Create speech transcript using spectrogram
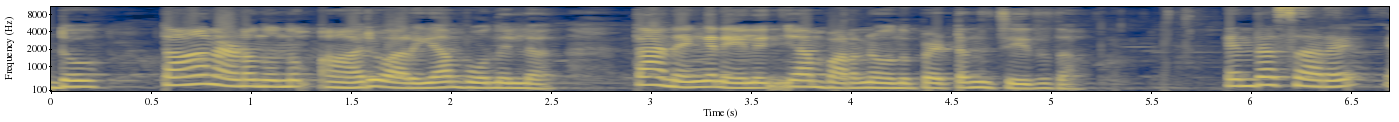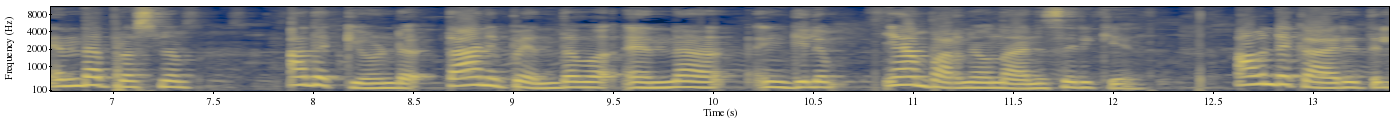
ഡോ താനാണെന്നൊന്നും ആരും അറിയാൻ പോകുന്നില്ല. താൻ എങ്ങനെയും ഞാൻ പറഞ്ഞു ഒന്ന് പെട്ടെന്ന് ചെയ്തതാ. എന്താ സാറേ? എന്താ പ്രശ്നം? അതൊക്കെയുണ്ട്. താനിപ്പോൾ എന്താ എന്നാ എങ്കിലും ഞാൻ പറഞ്ഞു ഒന്ന് അനുസരിക്കുക അവന്റെ കാര്യത്തിൽ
